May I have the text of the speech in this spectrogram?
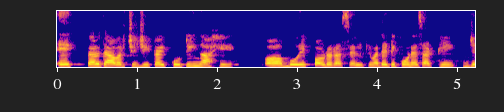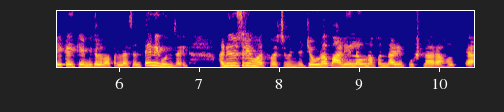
एक तर त्यावरची जी काही कोटिंग आहे बोरिक पावडर असेल किंवा ते टिकवण्यासाठी जे काही केमिकल वापरलं असेल ते निघून जाईल. आणि दुसरी महत्वाची म्हणजे जेवढं पाणी लावून आपण डाळी पुसणार आहोत त्या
